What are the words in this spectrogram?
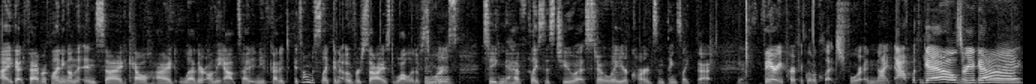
Uh, you got fabric lining on the inside, cowhide leather on the outside, and you've got a, it's almost like an oversized wallet of Mm-hmm. sorts, so you can have places to uh, stow away your cards and things like that. Yeah. Very perfect little clutch for a night out with gals or your Mm-hmm. guy.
